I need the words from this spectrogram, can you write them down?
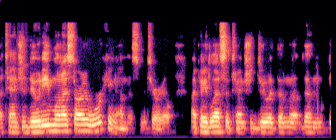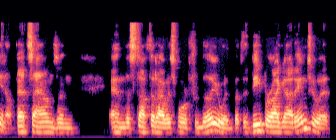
attention to it even when I started working on this material. I paid less attention to it than the, than you know Pet Sounds and and the stuff that I was more familiar with. But the deeper I got into it,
